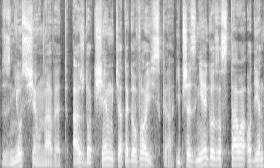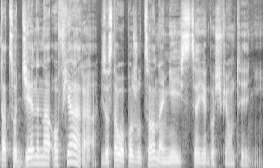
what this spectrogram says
Wzniósł się nawet aż do księcia tego wojska i przez niego została odjęta codzienna ofiara i zostało porzucone miejsce jego świątyni.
